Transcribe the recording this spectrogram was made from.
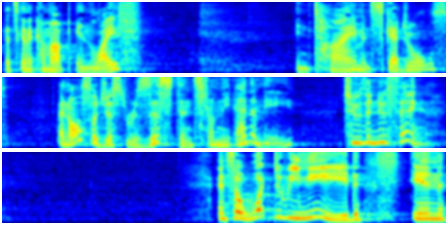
that's going to come up in life, in time and schedules, and also just resistance from the enemy to the new thing. And so, what do we need in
